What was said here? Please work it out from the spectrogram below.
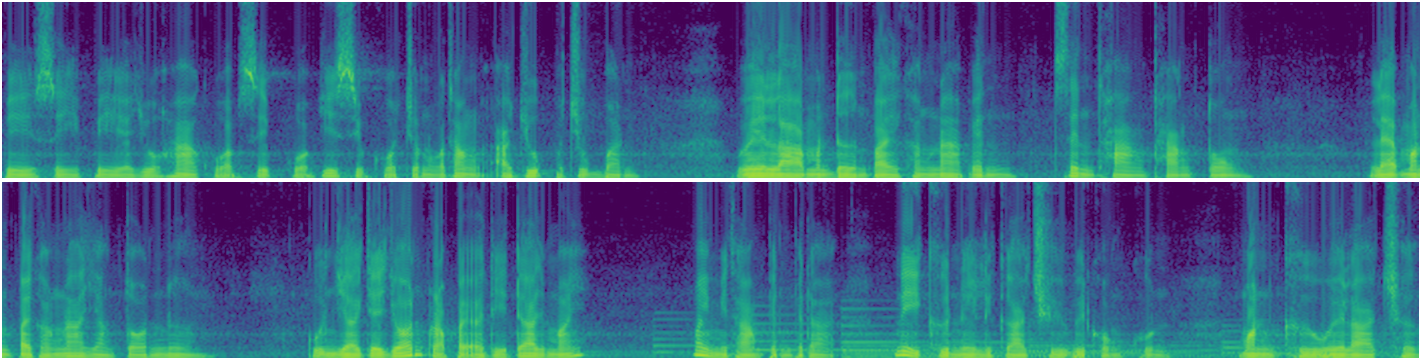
ปีสี่ปี อายุห้าขวบสิบขวบยี่สิบขวบจนกระทั่งอายุปัจจุบัน เวลามันเดินไปข้างหน้าเป็นเส้นทางทางตรง และมันไปข้างหน้าอย่างต่อเนื่อง คุณอยากจะย้อนกลับไปอดีตได้ไหม ไม่มีทางเป็นไปได้ นี่คือนาฬิกาชีวิตของคุณ มันคือเวลาเชิง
